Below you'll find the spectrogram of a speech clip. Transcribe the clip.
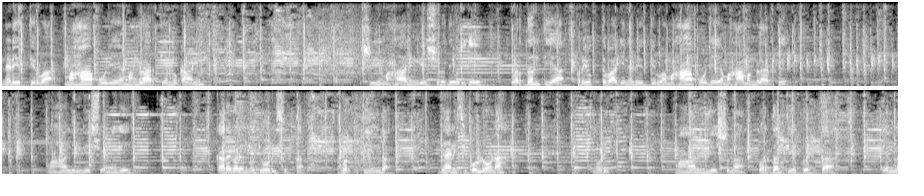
ನಡೆಯುತ್ತಿರುವ ಮಹಾಪೂಜೆಯ ಮಂಗಳಾರತಿಯನ್ನು ಕಾಣಿ. ಶ್ರೀ ಮಹಾಲಿಂಗೇಶ್ವರ ದೇವರಿಗೆ ವರ್ಧಂತಿಯ ಪ್ರಯುಕ್ತವಾಗಿ ನಡೆಯುತ್ತಿರುವ ಮಹಾಪೂಜೆಯ ಮಹಾಮಂಗಳಾರತಿ. ಮಹಾಲಿಂಗೇಶ್ವರನಿಗೆ ಕರಗಳನ್ನು ಜೋಡಿಸುತ್ತಾ ಭಕ್ತಿಯಿಂದ ಧ್ಯಾನಿಸಿಕೊಳ್ಳೋಣ. ನೋಡಿ, ಮಹಾಲಿಂಗೇಶ್ವರನ ವರ್ಧಂತಿಯ ಪ್ರಯುಕ್ತ ಎಲ್ಲ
